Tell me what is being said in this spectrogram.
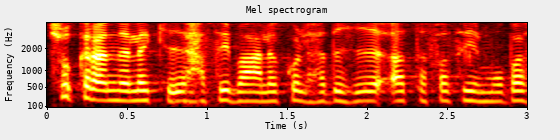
شكرا لك حصيبة على كل هذه التفاصيل مباشرة.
